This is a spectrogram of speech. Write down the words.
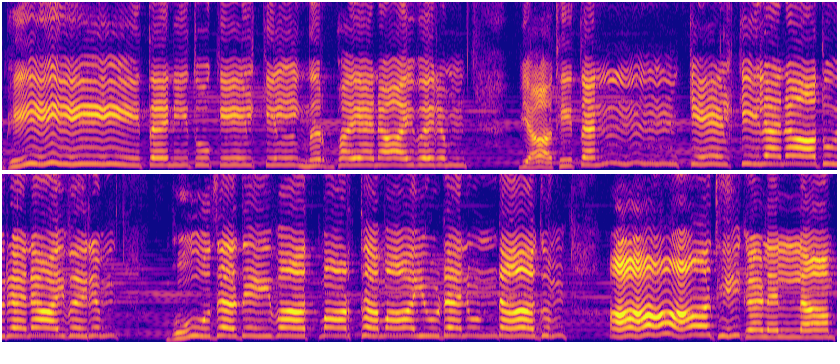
ഭീതനിതു കേൾക്കിൽ നിർഭയനായി വരും. വ്യാധി തൻ കേൾക്കിലനാതുരനായി വരും. ഭൂതദൈവാത്മാർത്ഥമായുടനുണ്ടാകും. ആധികളെല്ലാം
